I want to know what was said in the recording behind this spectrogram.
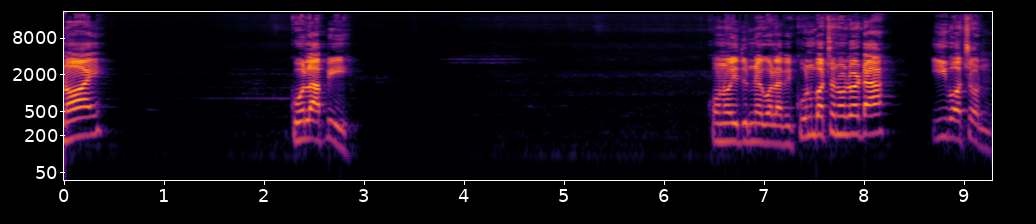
নয়, গোলাপি। কোনো ইঁদুর নয়, গোলাপি। কোন বচন হলো এটা? ই বচন।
